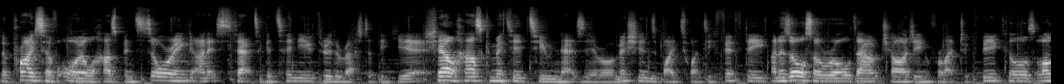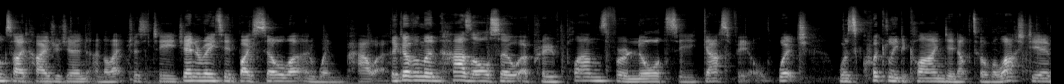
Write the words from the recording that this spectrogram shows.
The price of oil has been soaring and it's set to continue through the rest of the year. Shell has committed to net zero emissions by 2050 and has also rolled out charging for electric vehicles alongside hydrogen and electricity generated by solar and wind power. The government has also approved plans for a North Sea gas field, which was quickly declined in October last year,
